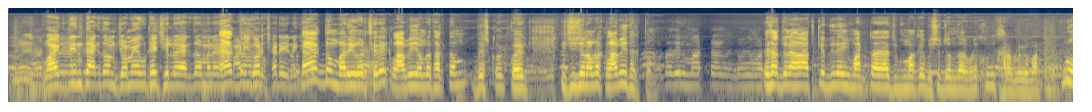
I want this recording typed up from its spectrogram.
মানে কয়েকদিন তো একদম জমে উঠেছিল একদম মানে বাড়ি ঘর ছাড়ে নাকি? একদম বাড়িঘর ছেড়ে ক্লাবেই আমরা থাকতাম। বেশ কয়েক কয়েক কিছু জন আমরা ক্লাবেই থাকতাম। এটার জন্য আজকের দিনে এই মাঠটা আজ মাকে বিসর্জন দেওয়ার পরে খুবই খারাপ লাগে। মাঠটা পুরো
